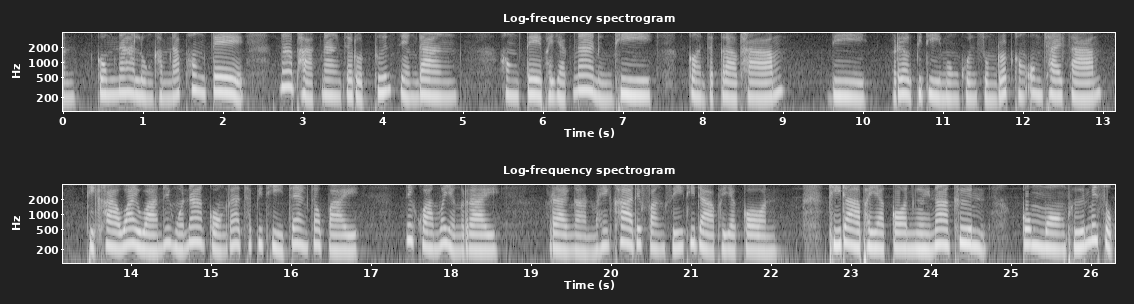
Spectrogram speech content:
รณ์ก้มหน้าลงคำนับฮ่องเต้ หน้าผากนางจะรดพื้นเสียงดังฮ่องเต้พยักหน้าหนึ่งที ก่อนจะกล่าวถาม ดีเลิกพิธีมงคลสมรสขององค์ชายสามที่ข้าไหว้หวานให้หัวหน้ากองราชพิธีแจ้งเจ้าไป ได้ความว่าอย่างไร รายงานมาให้ข้าได้ฟังซีธิดาพยากรณ์ธิดาพยากรณ์เงยหน้าขึ้น ก้มมองพื้นไม่สบ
